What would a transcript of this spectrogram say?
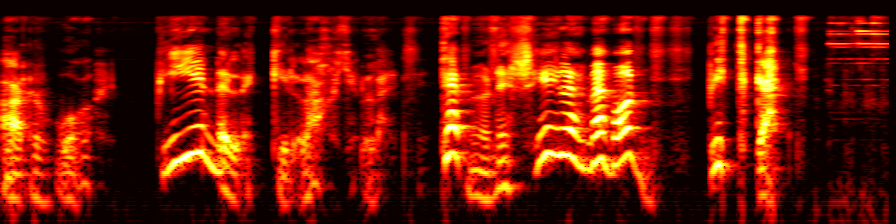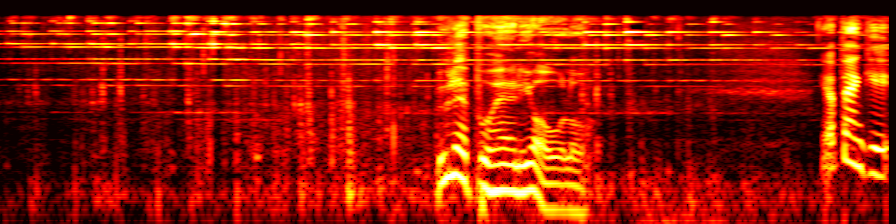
arvoa pienellekin lahjalle. Tämmöinen se elämä on pitkä. Ylepuheen joulu. Jotenkin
